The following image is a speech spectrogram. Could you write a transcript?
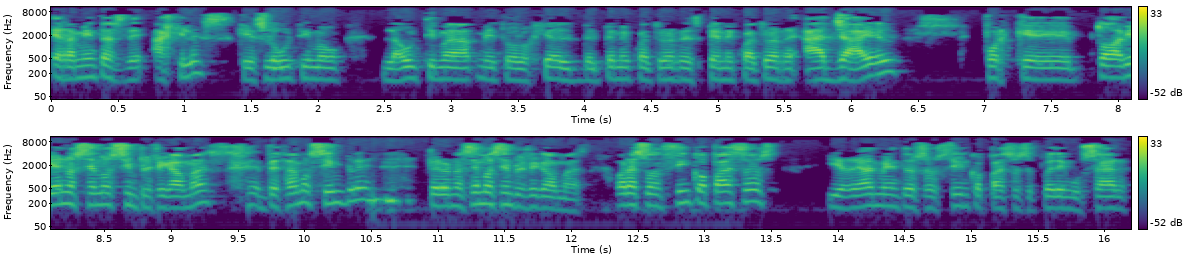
herramientas de ágiles, que es lo último, la última metodología del, del PM4R es PM4R Agile, porque todavía nos hemos simplificado más. Empezamos simple, pero nos hemos simplificado más. Ahora son cinco pasos y realmente esos cinco pasos se pueden usar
